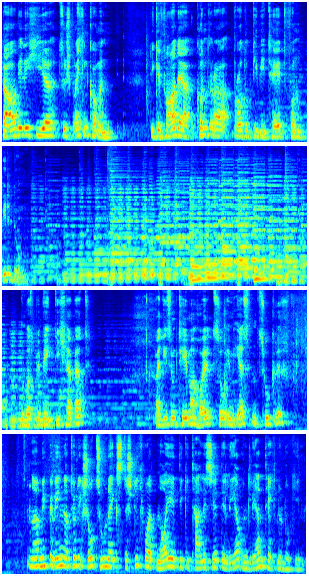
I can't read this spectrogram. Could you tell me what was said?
da will ich hier zu sprechen kommen, die Gefahr der Kontraproduktivität von Bildung. Und was bewegt dich, Herbert? Bei diesem Thema heute so im ersten Zugriff? Na, mich bewegen natürlich schon zunächst das Stichwort neue digitalisierte Lehr- und Lerntechnologien.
